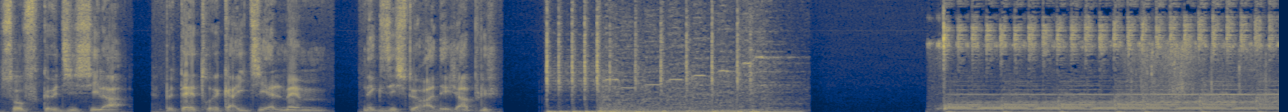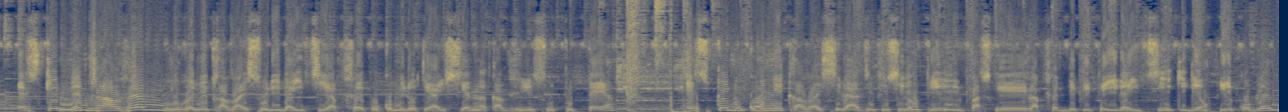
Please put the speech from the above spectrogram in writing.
Sauf que d'ici là, peut-être qu'Haïti elle-même n'existera déjà plus. Est-ce que même j'avais, nous un travail solide Haïti à faire pour la communauté haïtienne qui vit sur toute est-ce que nous connaissons travail si là difficile en pile parce que la fête depuis pays d'Haïti qui gagne en pile problème?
